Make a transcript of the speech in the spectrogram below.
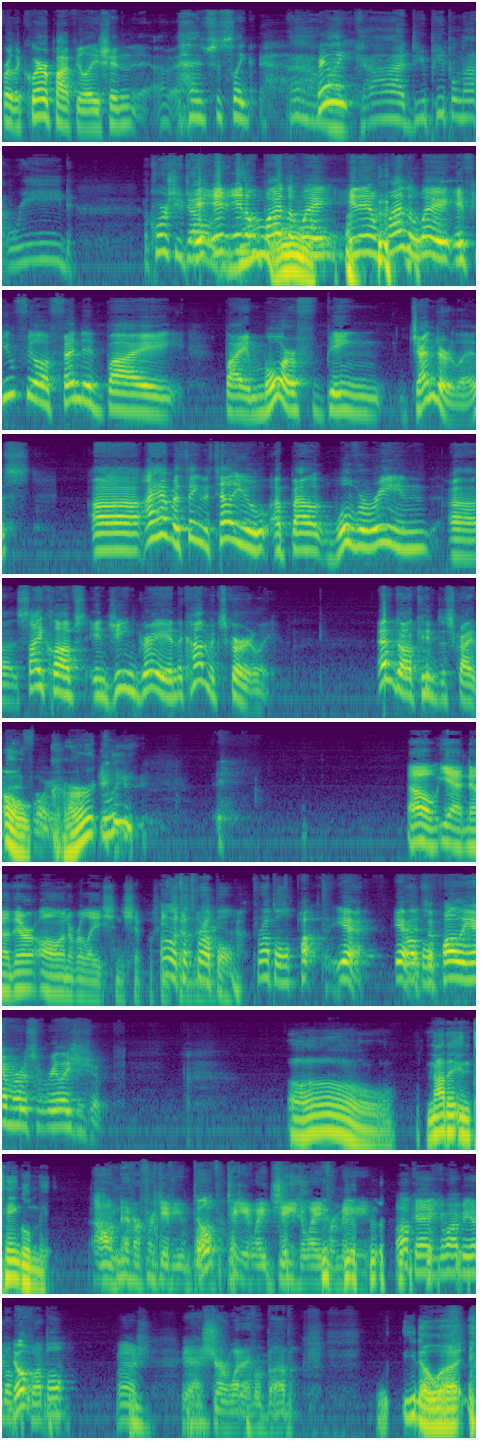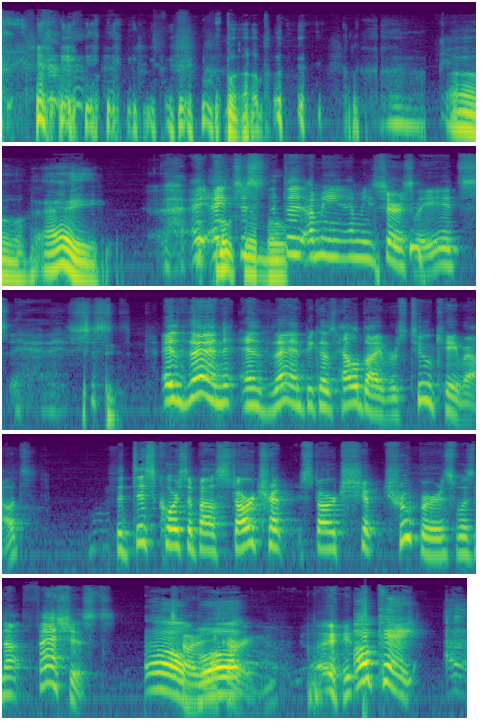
for the queer population. It's just like Oh really. my God, do you people not read? Of course you don't. And, and, and oh, by the way, and, and by the way, if you feel offended by by Morph being genderless, uh, I have a thing to tell you about Wolverine, uh, Cyclops, and Jean Grey in the comics currently. M Dog can describe Oh, that for you. currently? Oh yeah, no, they're all in a relationship with each other. oh, it's a other. thruple. Thruple. Po- yeah, yeah, it's a polyamorous relationship. Oh, not an entanglement. I'll never forgive you, Bob, for taking away Jane away from me. okay, you want to be in a Nope. thruple? Yeah, sh- yeah, sure, whatever, bub. You know what, Bub? oh, hey, I, I just, the, I mean, I mean, seriously, it's, it's just, and then, and then, because Helldivers two came out, the discourse about Star Trek, Starship Troopers was not fascist. Oh, started boy. Okay, uh,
